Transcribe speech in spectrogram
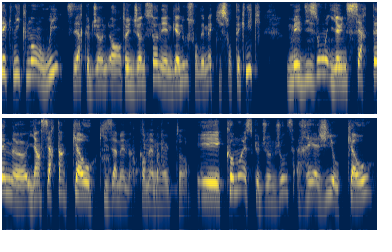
techniquement, oui. C'est-à-dire que Anthony Johnson et Nganou sont des mecs qui sont techniques, mais disons, il y a, une certaine, euh, il y a un certain chaos qu'ils amènent quand même. Et comment est-ce que John Jones réagit au chaos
